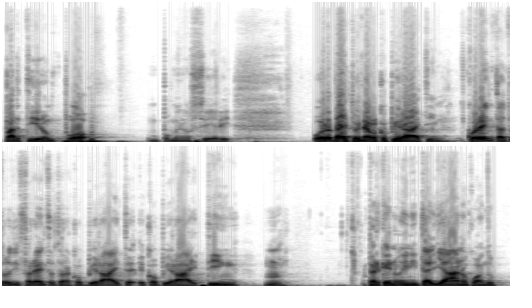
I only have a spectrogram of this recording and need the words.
partire un po', un po' meno seri. Ora dai, torniamo al copywriting. Qual è intanto la differenza tra copyright e copywriting? Mm? Perché noi in italiano quando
